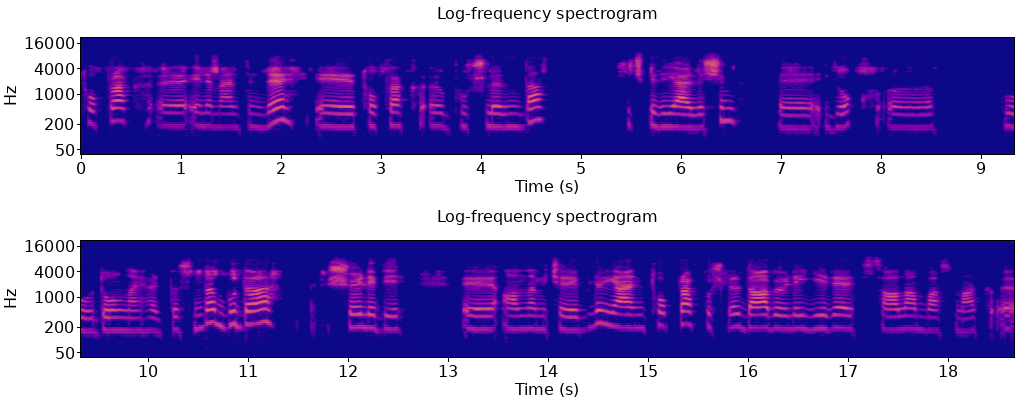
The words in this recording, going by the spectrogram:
toprak e, elementinde, e, toprak e, burçlarında hiçbir yerleşim e, yok e, bu dolunay haritasında. Bu da şöyle bir e, anlam içerebilir. Yani toprak kuşları daha böyle yere sağlam basmak, e,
